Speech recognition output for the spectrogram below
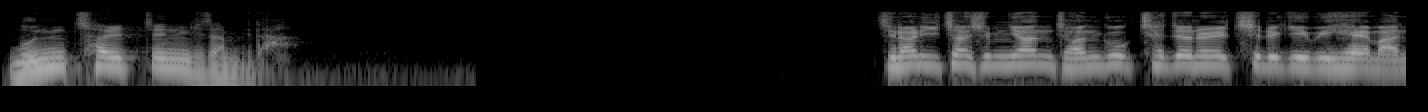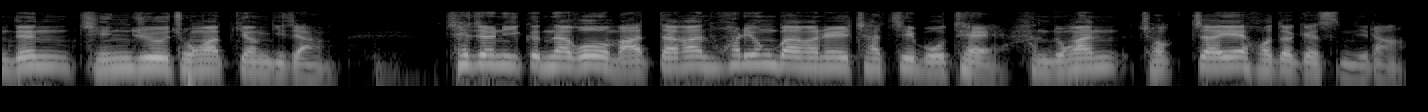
문철진 기자입니다. 지난 2010년 전국 체전을 치르기 위해 만든 진주 종합경기장. 체전이 끝나고 마땅한 활용 방안을 찾지 못해 한동안 적자에 허덕였습니다.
